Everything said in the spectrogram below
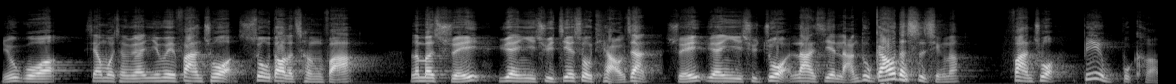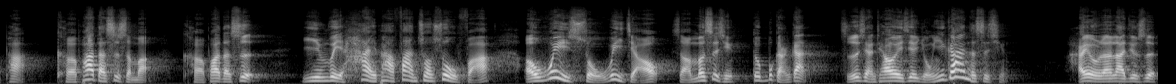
如果项目成员因为犯错受到了惩罚，那么谁愿意去接受挑战？谁愿意去做那些难度高的事情呢？犯错并不可怕，可怕的是什么？可怕的是因为害怕犯错受罚而畏手畏脚，什么事情都不敢干，只想挑一些容易干的事情。还有人，那就是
